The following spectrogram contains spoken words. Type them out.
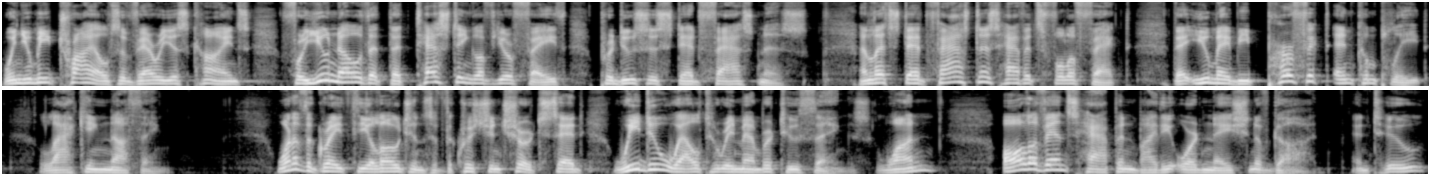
when you meet trials of various kinds, for you know that the testing of your faith produces steadfastness. And let steadfastness have its full effect, that you may be perfect and complete, lacking nothing. One of the great theologians of the Christian church said, We do well to remember two things. One, all events happen by the ordination of God. And two,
